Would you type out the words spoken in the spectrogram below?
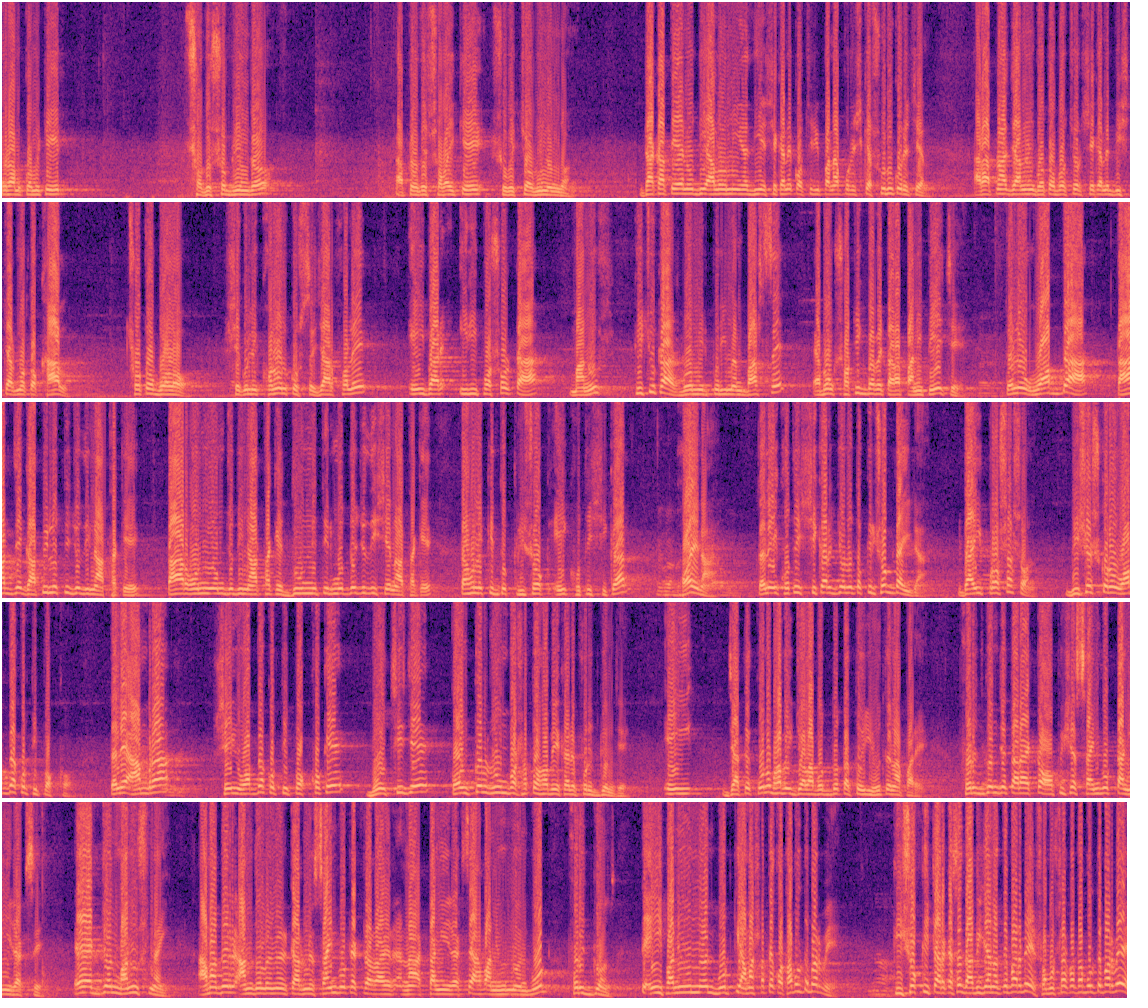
সংগ্রাম কমিটির সদস্যবৃন্দ, আপনাদের সবাইকে শুভেচ্ছা, অভিনন্দন। ডাকাতিয়া নদী আলোনিয়া দিয়ে সেখানে কচুরিপানা পরিষ্কার শুরু করেছেন। আর আপনারা জানেন, গত বছর সেখানে বিশটার মতো খাল, ছোট, বড়, সেগুলি খনন করছে। যার ফলে এইবার ইরি ফসলটা মানুষ কিছুটা জমির পরিমাণ বাড়ছে এবং সঠিকভাবে তারা পানি পেয়েছে। তাহলে ওয়াবদা তার যে গাফিলতি যদি না থাকে, তার অনিয়ম যদি না থাকে, দুর্নীতির মধ্যে যদি সে না থাকে, তাহলে কিন্তু কৃষক এই ক্ষতির শিকার হয় না। তাহলে এই ক্ষতির শিকারের জন্য তো কৃষক দায়ী না, দায়ী প্রশাসন, বিশেষ করে ওয়াবদা কর্তৃপক্ষ। তাহলে আমরা সেই ওয়াবদা কর্তৃপক্ষকে বলছি যে কন্ট্রোল রুম বসাতে হবে এখানে ফরিদগঞ্জে। এই যাতে কোনোভাবেই জলাবদ্ধতা তৈরি হতে না পারে। ফরিদগঞ্জে তারা একটা অফিসের সাইনবোর্ড টাঙিয়ে রাখছে। একজন মানুষ নাই। আমাদের আন্দোলনের কারণে সাইনবোর্ড একটা টাঙিয়ে রাখছে পানি উন্নয়ন বোর্ড ফরিদগঞ্জ। তো এই পানি উন্নয়ন বোর্ড কি আমার সাথে কথা বলতে পারবে? কৃষক কি তার কাছে দাবি জানাতে পারবে? সমস্যার কথা বলতে পারবে?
